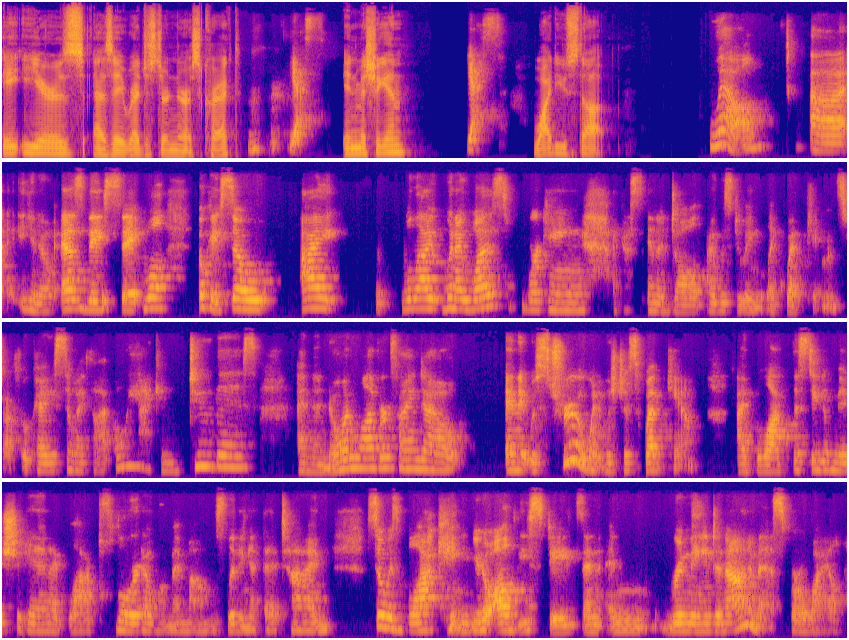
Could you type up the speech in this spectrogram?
eight years as a registered nurse, correct? Yes. In Michigan? Yes. Why do you stop? Well, uh, you know, as they say, well, okay, so I well i when i was working i guess in adult i was doing like webcam and stuff okay so i thought oh yeah i can do this and then no one will ever find out and it was true when it was just webcam i blocked the state of michigan i blocked florida where my mom was living at that time so I was blocking you know all these states and and remained anonymous for a while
